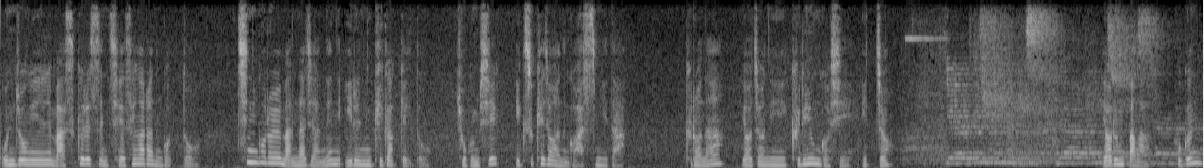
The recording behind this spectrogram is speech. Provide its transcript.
온종일 마스크를 쓴 채 생활하는 것도 친구를 만나지 않는 이른 귀갓길도 조금씩 익숙해져 가는 것 같습니다. 그러나 여전히 그리운 것이 있죠. 여름방학 혹은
